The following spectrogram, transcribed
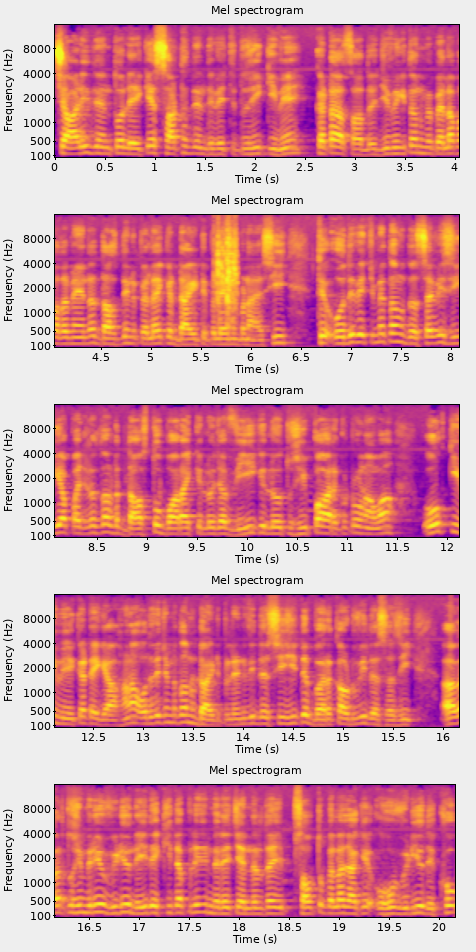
40 ਦਿਨ ਤੋਂ ਲੈ ਕੇ 60 ਦਿਨ ਦੇ ਵਿੱਚ ਤੁਸੀਂ ਕਿਵੇਂ ਘਟਾ ਸਕਦੇ ਹੋ? ਜਿਵੇਂ ਕਿ ਤੁਹਾਨੂੰ ਮੈਂ ਪਹਿਲਾਂ ਪਤਾ ਮੈਂ ਇਹਦਾ 10 ਦਿਨ ਪਹਿਲਾਂ ਇੱਕ ਡਾਈਟ ਪਲਾਨ ਬਣਾਇਆ ਸੀ ਤੇ ਉਹਦੇ ਵਿੱਚ ਮੈਂ ਤੁਹਾਨੂੰ ਦੱਸਿਆ ਵੀ ਸੀਗਾ, ਆਪਾਂ ਜਿਹੜਾ ਤੁਹਾਡਾ 10 ਤੋਂ 12 ਕਿਲੋ ਜਾਂ 20 ਕਿਲੋ ਤੁਸੀਂ ਭਾਰ ਘਟਾਉਣਾ ਵਾ, ਉਹ ਕਿਵੇਂ ਘਟੇਗਾ, ਹਨਾ? ਉਹਦੇ ਵਿੱਚ ਮੈਂ ਤੁਹਾਨੂੰ ਡਾਈਟ ਪਲਾਨ ਵੀ ਦੱਸੀ ਸੀ ਤੇ ਵਰਕਆਊਟ ਵੀ ਦੱਸਿਆ ਸੀ। ਅਗਰ ਤੁਸੀਂ ਮੇਰੀ ਉਹ ਵੀਡੀਓ ਨਹੀਂ ਦੇਖੀ ਤਾਂ ਪਲੀਜ਼ ਮੇਰੇ ਚੈਨਲ ਤੇ ਸਭ ਤੋਂ ਪਹਿਲਾਂ ਜਾ ਕੇ ਉਹ ਵੀਡੀਓ ਦੇਖੋ,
